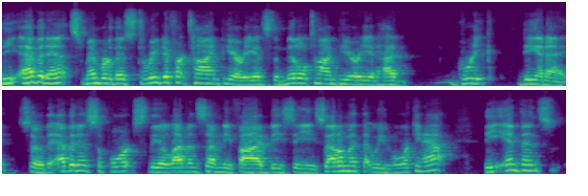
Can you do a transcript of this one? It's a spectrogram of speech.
The evidence, remember those three different time periods, the middle time period had Greek DNA. So the evidence supports the 1175 BCE settlement that we've been working at. The infants,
